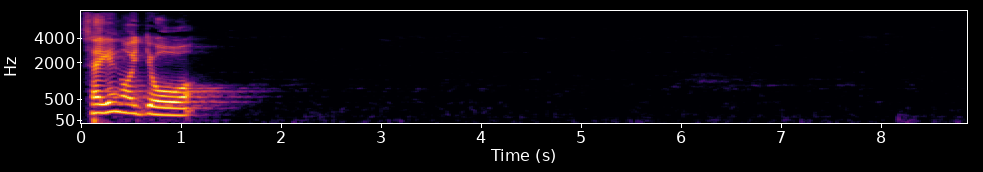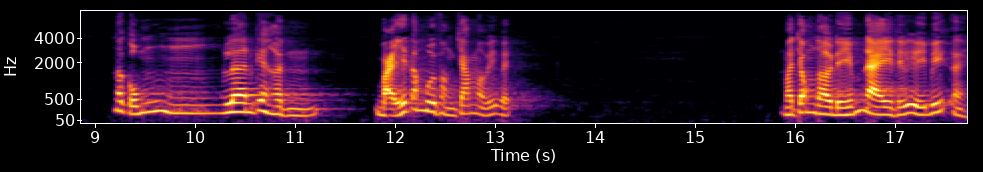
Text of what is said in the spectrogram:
xây cái ngôi chùa nó cũng lên cái hình bảy tám mươi phần trăm mà quý vị. Mà trong thời điểm này thì quý vị biết rồi.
